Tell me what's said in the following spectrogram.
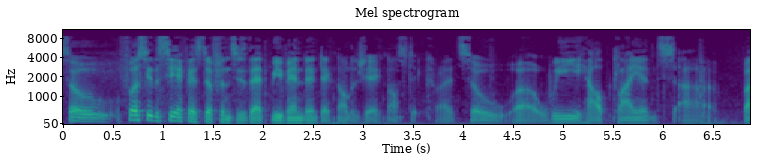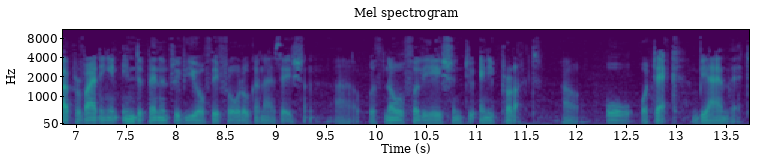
So firstly, the CFS difference is that we vendor technology agnostic, right? So uh, we help clients uh, by providing an independent review of their fraud organization uh, with no affiliation to any product uh, or, or tech behind that.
